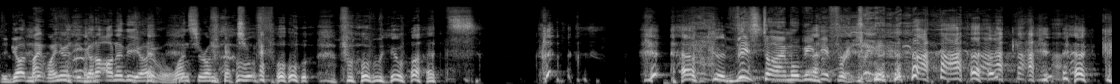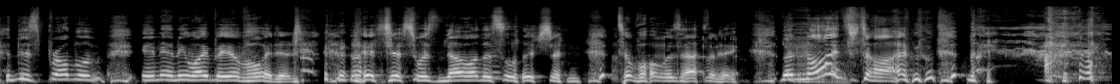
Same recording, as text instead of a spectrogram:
you got mate. When you're, you got to honour the oval. Once you're on that track, fool, fool me once. How could This time will be different. How could this problem in any way be avoided? There just was no other solution to what was happening. The ninth time,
